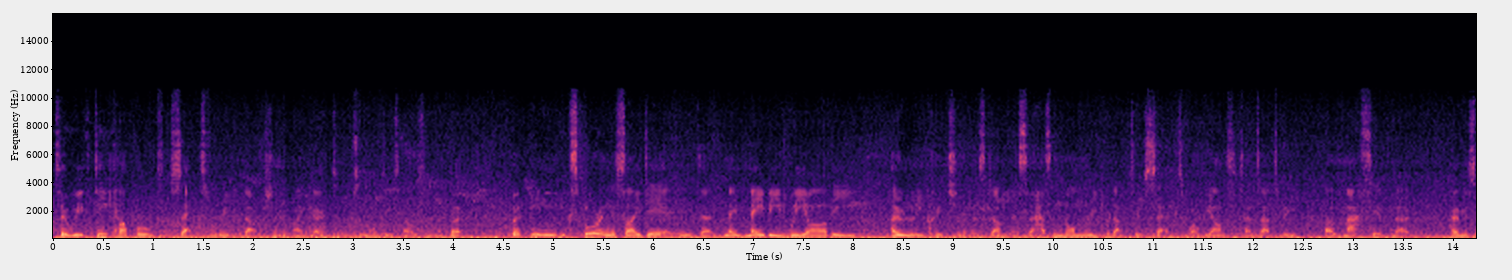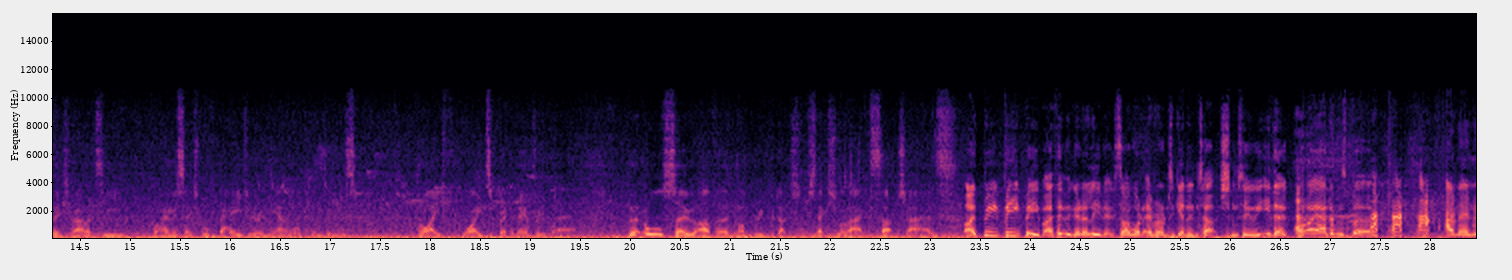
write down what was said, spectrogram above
So we've decoupled sex from reproduction, and I go into some more details in the book. But in exploring this idea that may, maybe we are the only creature that has done this, that has non-reproductive sex, well, the answer turns out to be a massive no. Homosexuality or homosexual behaviour in the animal kingdom is rife, widespread, and everywhere. But also other non-reproductive sexual acts, such as I beep beep beep. I think we're going to leave it because I want everyone to get in touch and to either buy Adam's book, and then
